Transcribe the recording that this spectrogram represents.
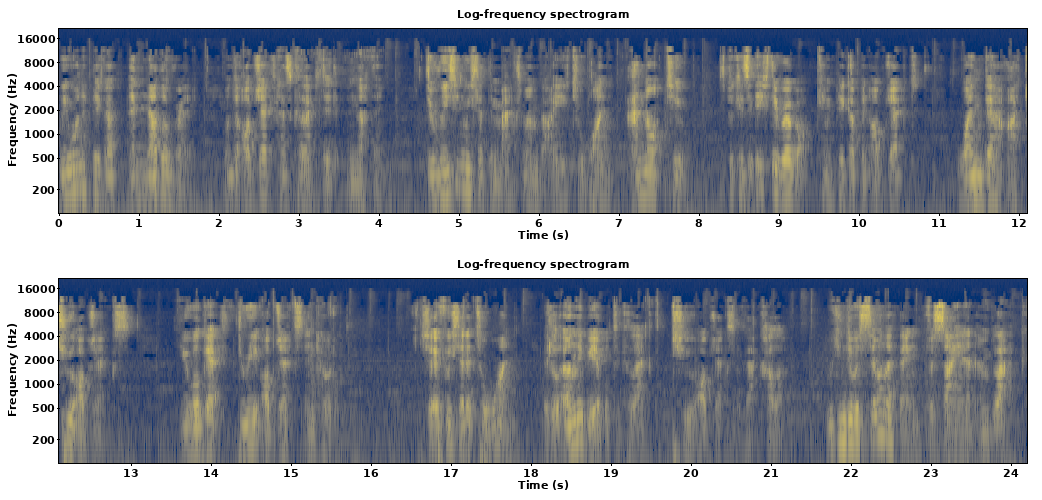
we want to pick up another red when the object has collected nothing. The reason we set the maximum value to 1 and not 2 is because if the robot can pick up an object when there are two objects, you will get three objects in total. So if we set it to 1, it'll only be able to collect two objects of that color. We can do a similar thing for cyan and black,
